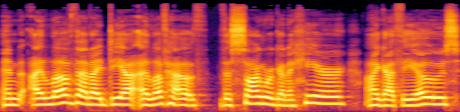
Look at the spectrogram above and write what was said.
And I love that idea. I love how the song we're going to hear, I Got the O's,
